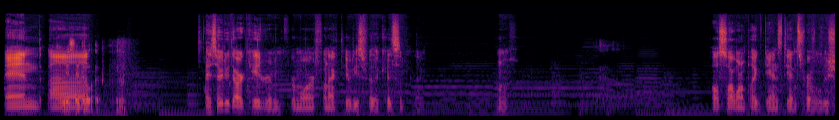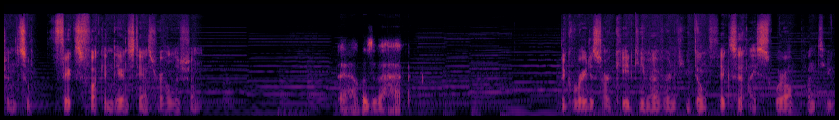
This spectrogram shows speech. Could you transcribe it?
And I uh. I say do the arcade room for more fun activities for the kids to play. Ugh. Also, I want to play Dance Dance Revolution, so fix fucking Dance Dance Revolution. The hell is that? The greatest arcade game ever, and if you don't fix it, I swear I'll punt you.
